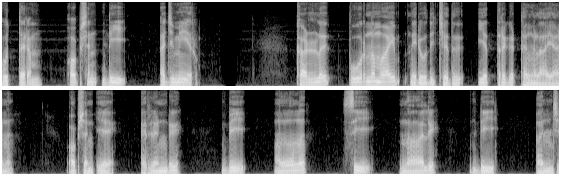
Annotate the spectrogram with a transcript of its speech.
ഉത്തരം ഓപ്ഷൻ ഡി അജ്മീർ. കള്ള് പൂർണമായും നിരോധിച്ചത് എത്ര ഘട്ടങ്ങളായാണ്? ഓപ്ഷൻ എ രണ്ട് ബി മൂന്ന് സി നാല് ഡി അഞ്ച്.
